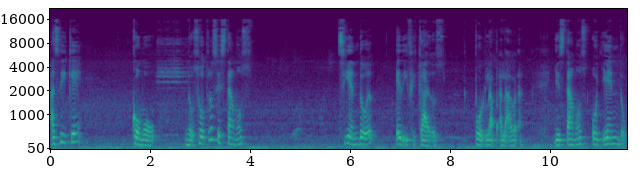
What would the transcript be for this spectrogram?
Así que como nosotros estamos siendo edificados por la palabra y estamos oyendo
